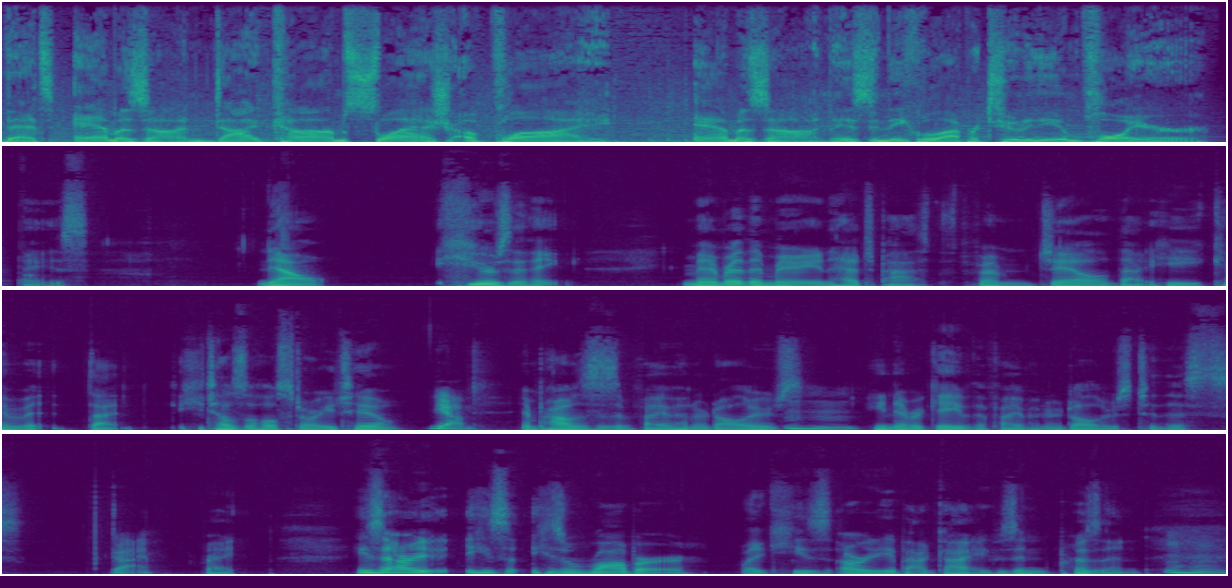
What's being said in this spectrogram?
That's amazon.com slash apply. Amazon is an equal opportunity employer. days. Now, here's the thing. Remember the Marion Hedgepeth from jail that he conv- that he tells the whole story to Yeah. and promises him five hundred dollars. Mm-hmm. He never gave the five hundred dollars to this Guy. Right. He's already he's he's a robber. Like he's already a bad guy who's in prison. Mm-hmm.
